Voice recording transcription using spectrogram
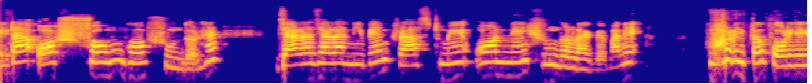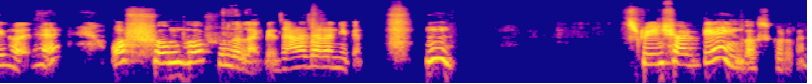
এটা অসম্ভব সুন্দর হ্যাঁ? যারা যারা নিবেন ট্রাস্ট মি অনেক সুন্দর লাগবে। মানে পরি তো পরিয়েই হয় হ্যাঁ? অসম্ভব সুন্দর লাগবে, যারা যারা নিবেন। হুম? স্ক্রিনশট দিয়ে ইনবক্স করবেন।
